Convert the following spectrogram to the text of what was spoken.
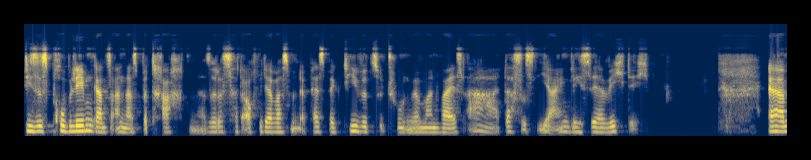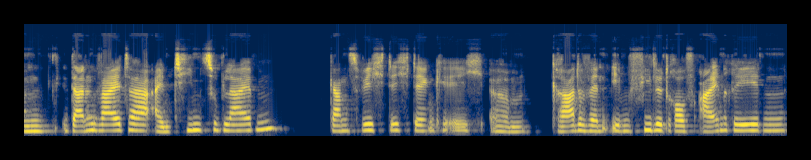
dieses Problem ganz anders betrachten. Also das hat auch wieder was mit der Perspektive zu tun, wenn man weiß, ah, das ist ihr eigentlich sehr wichtig. Ähm, dann weiter ein Team zu bleiben, ganz wichtig, denke ich. Ähm, gerade wenn eben viele drauf einreden,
